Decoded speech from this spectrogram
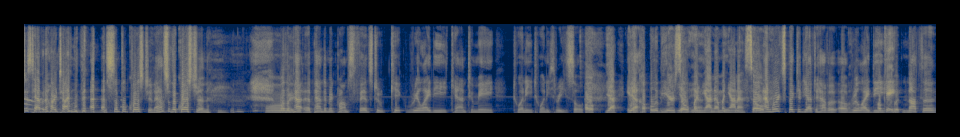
just having a hard time with that. A simple question. Answer the question. well, the pa- uh, pandemic prompts feds to kick Real ID can to May 2023. So, Oh yeah, in Yeah. a couple of years. so Yeah, yeah. mañana, mañana. So and we're expected yet to have a, a Real ID, Okay. but not the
